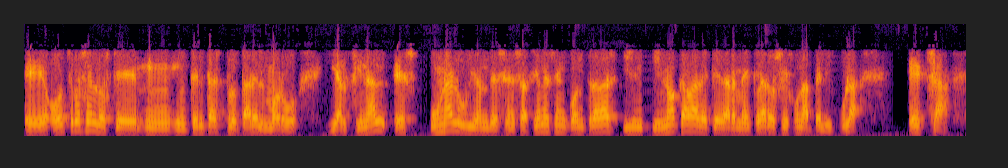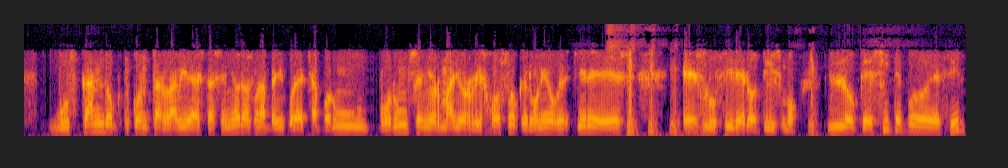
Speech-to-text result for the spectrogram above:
Eh, otros en los que mm, intenta explotar el morbo y al final es un aluvión de sensaciones encontradas y no acaba de quedarme claro si es una película hecha buscando contar la vida de esta señora. Es una película hecha por un, por un señor mayor rijoso que lo único que quiere es, es lucir erotismo. Lo que sí te puedo decir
